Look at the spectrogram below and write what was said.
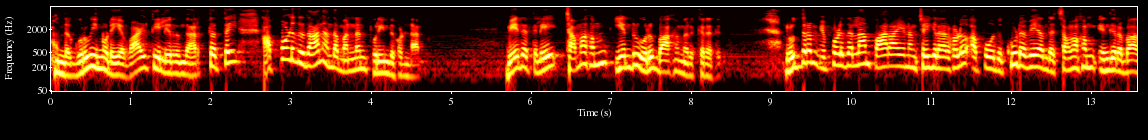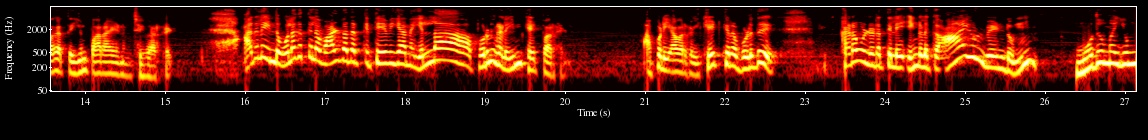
அந்த குருவினுடைய வாழ்க்கையில் இருந்த அர்த்தத்தை அப்பொழுதுதான் அந்த மன்னன் புரிந்து கொண்டான். வேதத்திலே சமகம் என்று ஒரு பாகம் இருக்கிறது. ருத்ரம் எப்பொழுதெல்லாம் பாராயணம் செய்கிறார்களோ அப்போது கூடவே அந்த சமகம் என்கிற பாகத்தையும் பாராயணம் செய்வார்கள். அதில் இந்த உலகத்தில் வாழ்வதற்கு தேவையான எல்லா பொருள்களையும் கேட்பார்கள். அப்படி அவர்கள் கேட்கிற பொழுது கடவுளிடத்திலே எங்களுக்கு ஆயுள் வேண்டும் முதுமையும்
